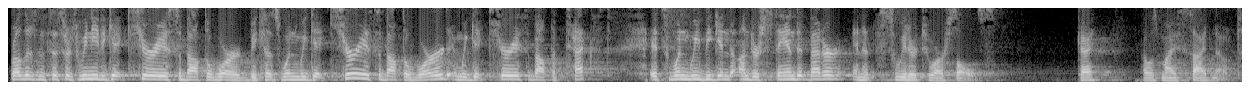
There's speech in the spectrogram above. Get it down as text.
Brothers and sisters, we need to get curious about the Word because when we get curious about the Word and we get curious about the text, it's when we begin to understand it better and it's sweeter to our souls. Okay? That was my side note.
